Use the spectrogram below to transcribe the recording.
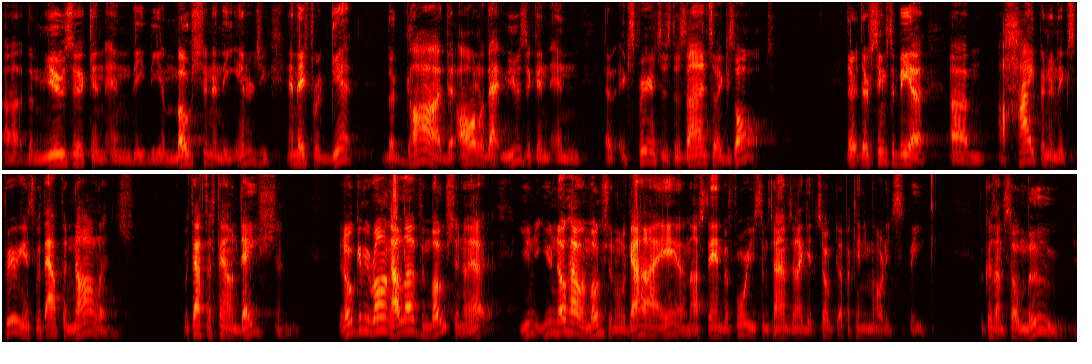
uh, the music and, and the, the emotion and the energy, and they forget the God that all of that music and, and, experience is designed to exalt. There, there seems to be a, um, a hype and an experience without the knowledge, without the foundation. Don't get me wrong, I love emotion. I, you, you know how emotional a guy I am. I stand before you sometimes and I get choked up. I can't even hardly speak because I'm so moved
